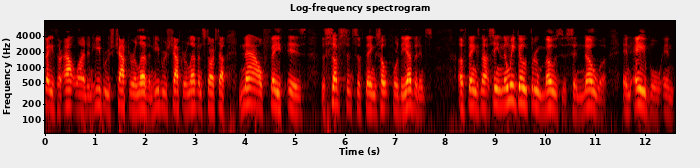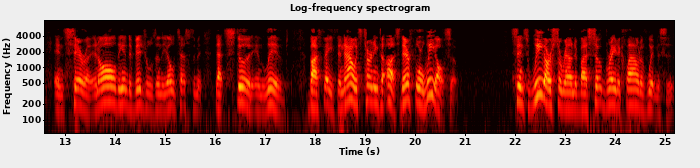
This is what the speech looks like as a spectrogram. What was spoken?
faith are outlined in Hebrews chapter 11. Hebrews chapter 11 starts out, Now faith is the substance of things hoped for, the evidence of things not seen. And then we go through Moses and Noah and Abel and, and Sarah and all the individuals in the Old Testament that stood and lived by faith. And now it's turning to us. Therefore, we also, since we are surrounded by so great a cloud of witnesses,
